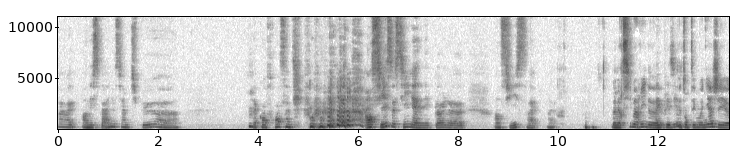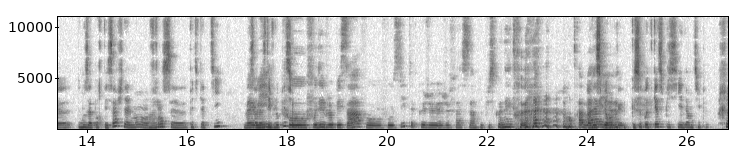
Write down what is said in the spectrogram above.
ouais, ouais. En Espagne aussi un petit peu. Qu'en France un petit peu. en Suisse aussi, il y a une école euh, en Suisse. Ouais, bah, merci Marie de, de, ton témoignage et euh, de nous apporter ça finalement en France euh, petit à petit. Bah ça va se développer. Faut, faut développer ça. Faut, faut aussi peut-être que je, je, fasse un peu plus connaître mon travail. En espérant que, que ce podcast puisse y aider un petit peu.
